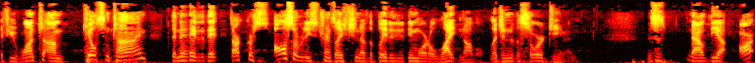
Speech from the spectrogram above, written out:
if you want to um, kill some time, then hey, they, Dark Horse also released a translation of the Blade of the Immortal light novel, Legend of the Sword Demon. This is now the uh, ar-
